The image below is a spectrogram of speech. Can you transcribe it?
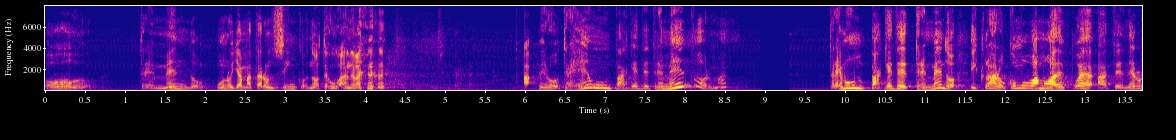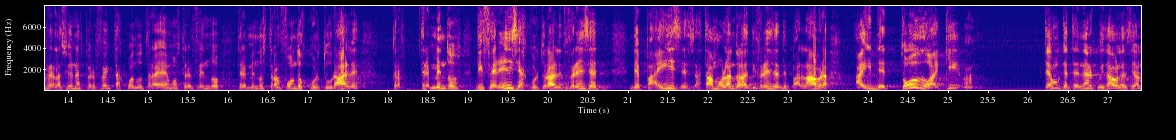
Oh, tremendo. Uno ya mataron cinco. No, estoy jugando. ah, pero traemos un paquete tremendo, hermano. Traemos un paquete tremendo. Y claro, ¿cómo vamos a después a tener relaciones perfectas cuando traemos tremendos, tremendos trasfondos culturales? tremendas diferencias culturales, diferencias de países, estamos hablando de las diferencias de palabras, hay de todo aquí. Tengo que tener cuidado, le decían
